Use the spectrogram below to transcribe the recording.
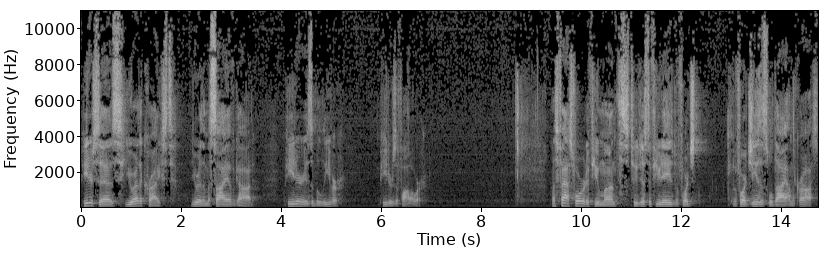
Peter says, You are the Christ. You are the Messiah of God. Peter is a believer, Peter's a follower. Let's fast forward a few months to just a few days before before Jesus will die on the cross.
